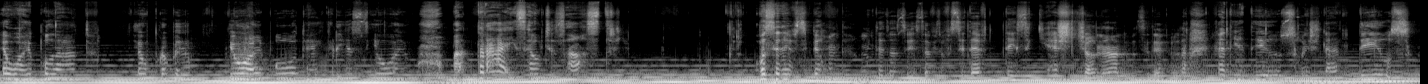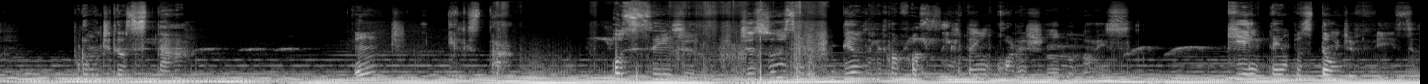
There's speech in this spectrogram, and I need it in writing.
Eu olho pro lado, é o problema. Eu olho pro outro, é a crise. Eu olho pra trás, é o desastre. Você deve se perguntar muitas das vezes da vida, você deve ter se questionado, você deve perguntar, cadê Deus? Onde está Deus? Por onde Deus está? Onde Ele está? Ou seja, Jesus, Deus, Ele está tá encorajando nós. Que em tempos tão difíceis,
